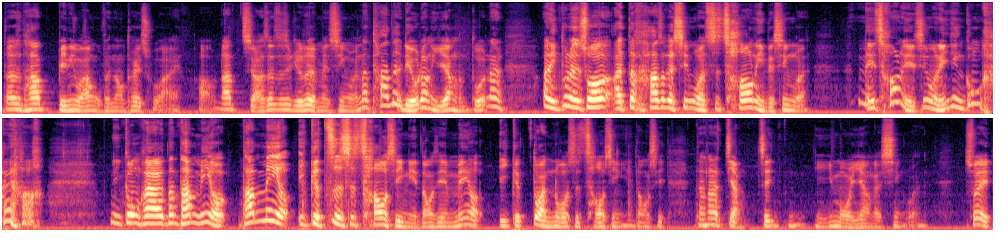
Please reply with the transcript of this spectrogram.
但是他比你晚五分钟推出来。好，那假设这是一个热门新闻，那他的流量一样很多。那那你不能说啊，他这个新闻是抄你的新闻，没抄你的新闻，你已经公开了。你公开，但他没有，他没有一个字是抄袭你的东西，没有一个段落是抄袭你的东西，但他讲这一模一样的新闻，所以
